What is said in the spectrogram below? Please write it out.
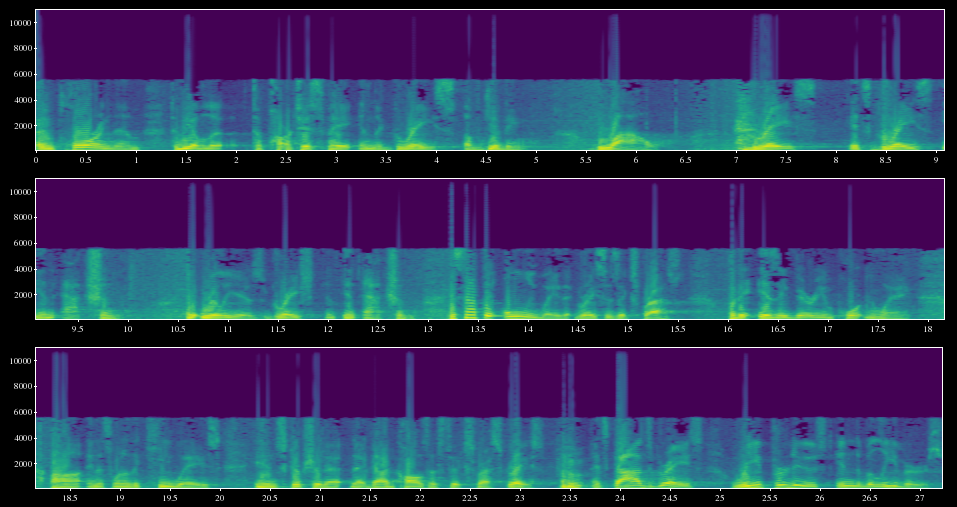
imploring them to be able to, to participate in the grace of giving. Wow. Grace, it's grace in action. It really is grace in action. It's not the only way that grace is expressed. But it is a very important way. Uh, and it's one of the key ways in Scripture that, that God calls us to express grace. it's God's grace reproduced into believers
